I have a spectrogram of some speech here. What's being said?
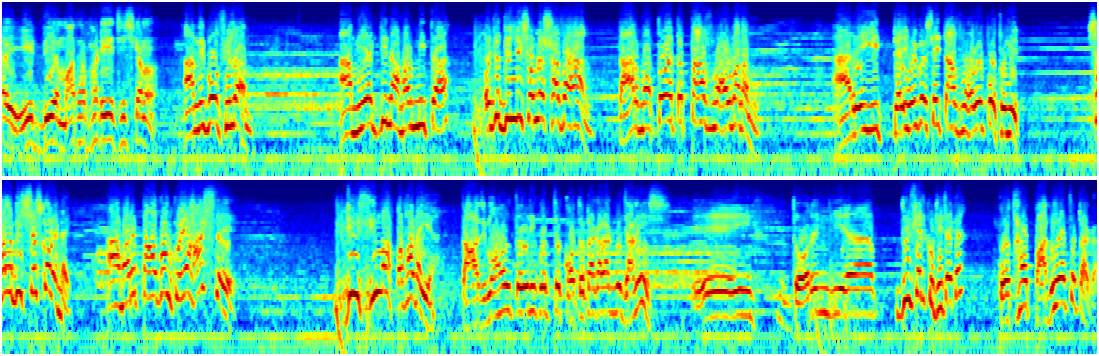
এই ইট দিয়ে মাথা ফাটিয়েছিস কেন? আমি বলছিলাম আমি একদিন আমার মিতা ওই যে দিল্লি সম্রাট শাহজাহান তার মতো একটা তাজমহল বানাবো। আর এই ইটটাই হইব সেই তাজমহলের প্রথম ইট। শালা বিশ্বাস করে নাই আমারে পাগল করে হাসছে। দিছি মাথা ফাটাইয়া। তাজমহল তৈরি করতে কত টাকা লাগবে জানিস? এই ধরেন গিয়া দুই চার কোটি টাকা। কোথায় পাবি এত টাকা?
